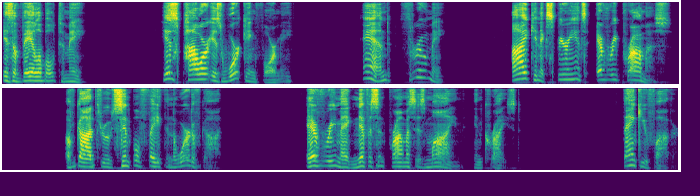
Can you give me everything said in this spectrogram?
is available to me. His power is working for me and through me. I can experience every promise of God through simple faith in the Word of God. Every magnificent promise is mine in Christ. Thank you, Father,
